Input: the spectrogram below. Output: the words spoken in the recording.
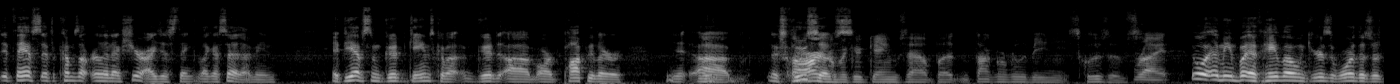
if they have if it comes out early next year, I just think, like I said, I mean, if you have some good games come out, good um, or popular uh, There are going to exclusives. be good games out, but not going to really be any exclusives. right. Well, I mean, but if Halo and Gears of War, those are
